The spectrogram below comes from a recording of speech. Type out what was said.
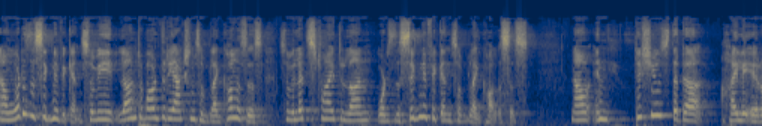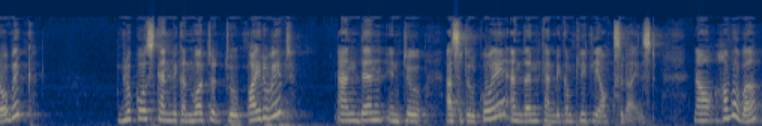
Now, what is the significance? So, we learned about the reactions of glycolysis. So, let's try to learn what is the significance of glycolysis. Now, in tissues that are highly aerobic, glucose can be converted to pyruvate and then into acetyl CoA and then can be completely oxidized. Now, however,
